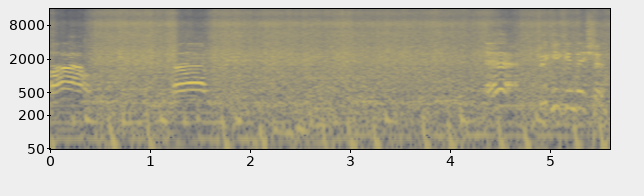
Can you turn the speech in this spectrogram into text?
Wow. Um, yeah, tricky conditions.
